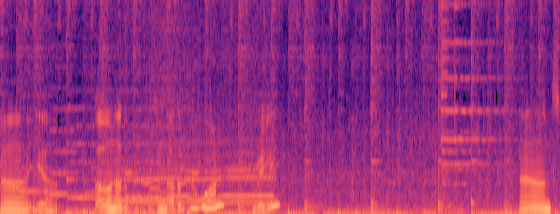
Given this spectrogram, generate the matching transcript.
Uh, yeah. Oh, another, another blue one? Really? And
